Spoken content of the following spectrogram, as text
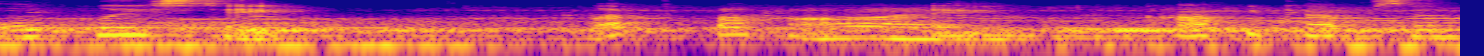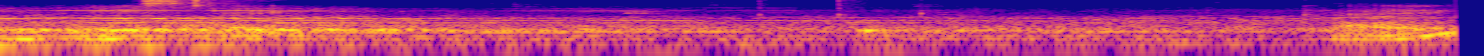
Old police tape. Left behind. Coffee cups and police tape. Okay.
